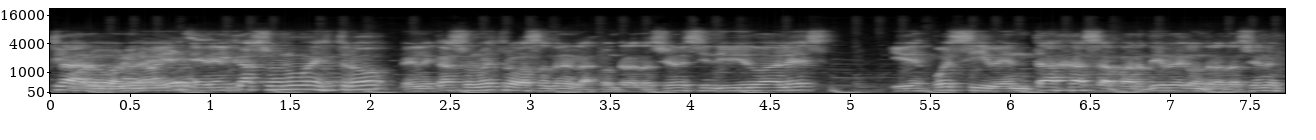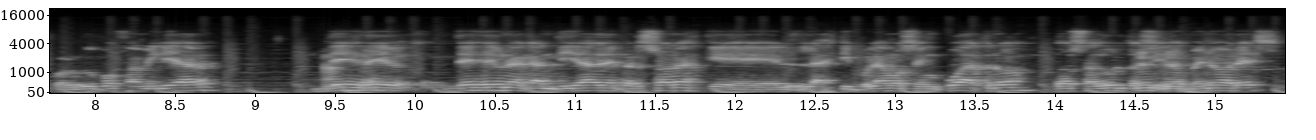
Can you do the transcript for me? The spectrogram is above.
Claro, en, en, el caso nuestro, en el caso nuestro vas a tener las contrataciones individuales y después sí, ventajas a partir de contrataciones por grupo familiar desde, desde una cantidad de personas que la estipulamos en cuatro, dos adultos y dos menores.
